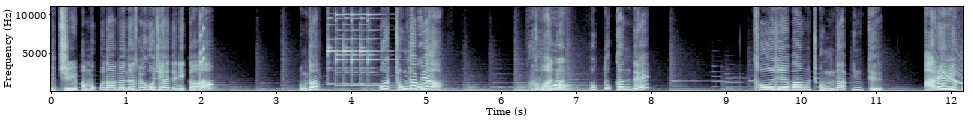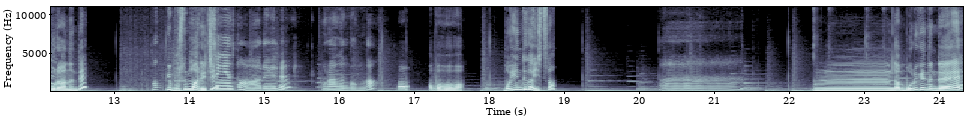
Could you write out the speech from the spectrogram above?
그치 밥 먹고 나면은 설거지 해야 되니까. 정답? 어 정답이야. 이거 완전 어. 똑똑한데? 서재방 정답 힌트. 아래를 보라는데? 어? 이게 무슨 말이지? 2층에서 아래를 보라는 건가? 봐봐 봐봐. 뭐 힌트가 있어? 아. 음, 난 모르겠는데.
